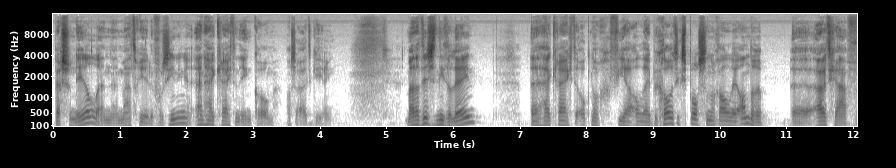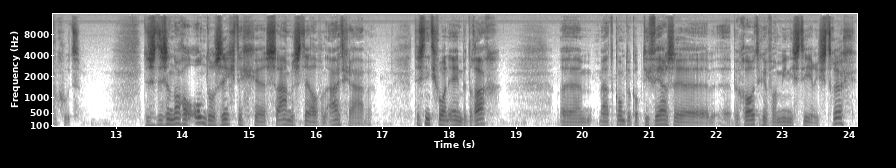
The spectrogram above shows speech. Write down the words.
personeel en materiële voorzieningen en hij krijgt een inkomen als uitkering. Maar dat is het niet alleen. Hij krijgt ook nog via allerlei begrotingsposten nog allerlei andere uitgaven vergoed. Dus het is een nogal ondoorzichtig samenstel van uitgaven. Het is niet gewoon één bedrag. Um, maar het komt ook op diverse begrotingen van ministeries terug.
